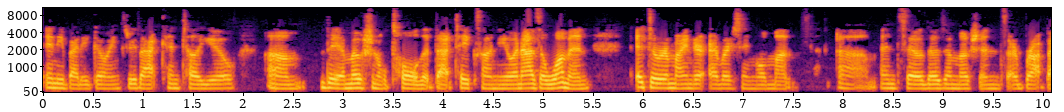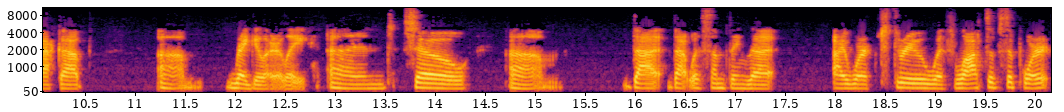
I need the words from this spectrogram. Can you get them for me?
anybody going through that can tell you um, the emotional toll that that takes on you. And as a woman, it's a reminder every single month. Um, and so those emotions are brought back up um, regularly. And so um, that that was something that I worked through with lots of support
